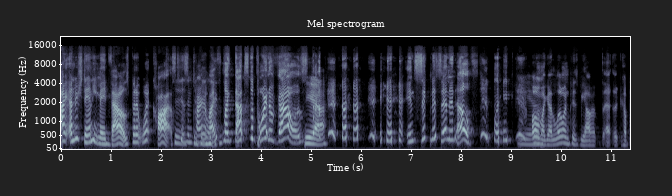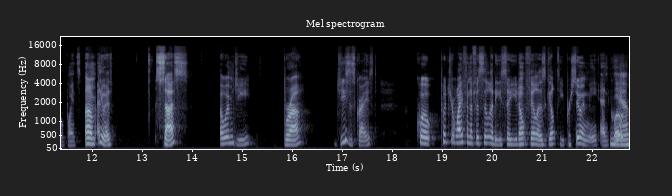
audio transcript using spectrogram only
I understand he made vows, but at what cost? His entire life? Like, that's the point of vows. yeah. in sickness and in health. Like, yeah. oh my god, Lowen pissed me off at a couple points. Um, anyways, sus, OMG, bruh, Jesus Christ. Quote, put your wife in a facility so you don't feel as guilty pursuing me, end quote. Yeah.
